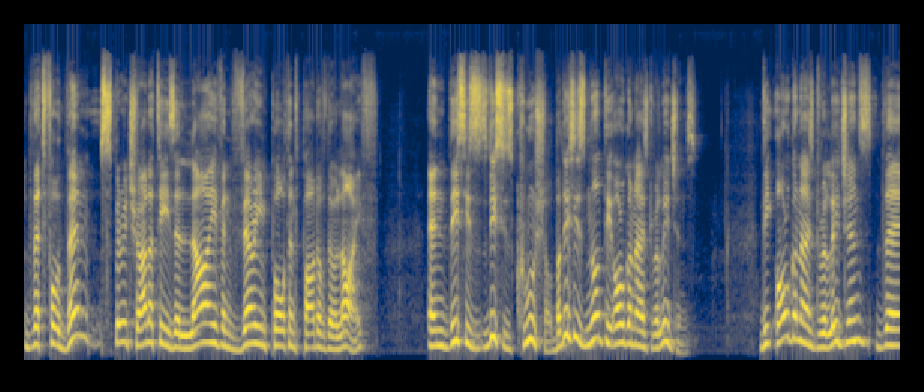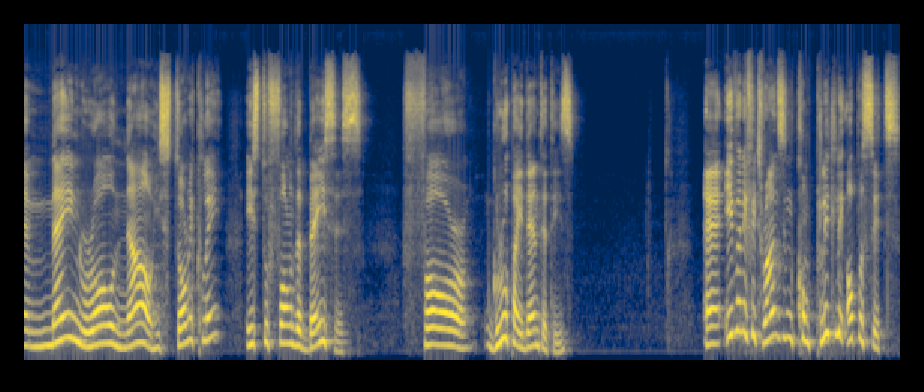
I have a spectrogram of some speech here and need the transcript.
that for them spirituality is a live and very important part of their life. And this is, this is crucial, but this is not the organized religions the organized religions, the main role now historically is to form the basis for group identities, uh, even if it runs in completely opposite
